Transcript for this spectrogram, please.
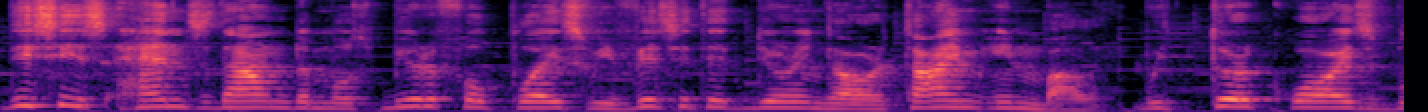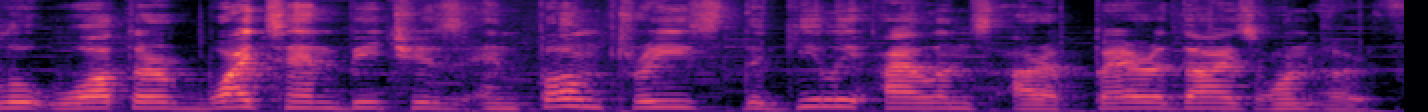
This is hands down the most beautiful place we visited during our time in Bali. With turquoise blue water, white sand beaches and palm trees, the Gili Islands are a paradise on earth.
